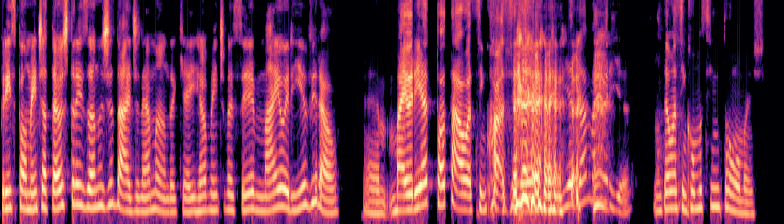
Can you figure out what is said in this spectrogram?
Principalmente até os três anos de idade, né, Amanda? Que aí realmente vai ser maioria viral. É, maioria total, assim, quase, né? maioria da maioria. Então, assim, como sintomas,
